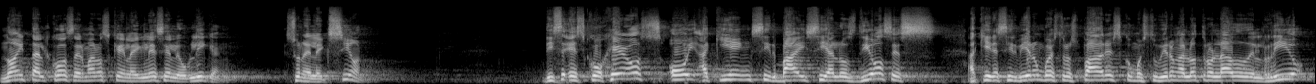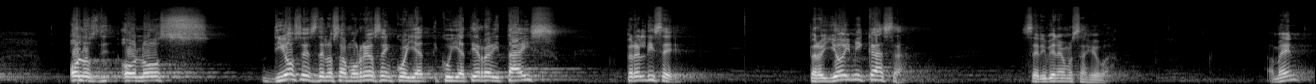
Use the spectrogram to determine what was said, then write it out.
No hay tal cosa, hermanos, que en la iglesia le obligan. Es una elección. Dice, escogeos hoy a quien sirváis y a los dioses a quienes sirvieron vuestros padres como estuvieron al otro lado del río, o los, o los dioses de los amorreos en cuya, tierra habitáis. Pero él dice, pero yo y mi casa serviremos a Jehová. Amén.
